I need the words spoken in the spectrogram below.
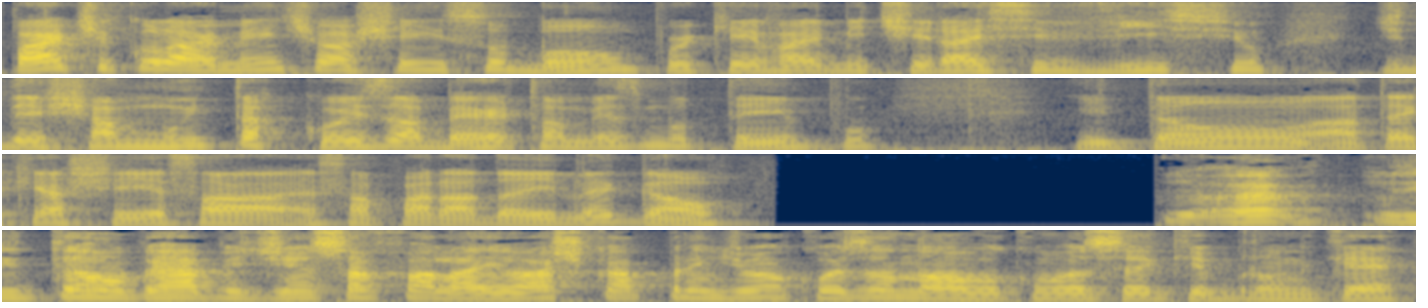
particularmente eu achei isso bom, porque vai me tirar esse vício de deixar muita coisa aberta ao mesmo tempo. Então, até que achei essa, essa parada aí legal. É, interromper rapidinho, só falar. Eu acho que eu aprendi uma coisa nova com você aqui, Bruno, que é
